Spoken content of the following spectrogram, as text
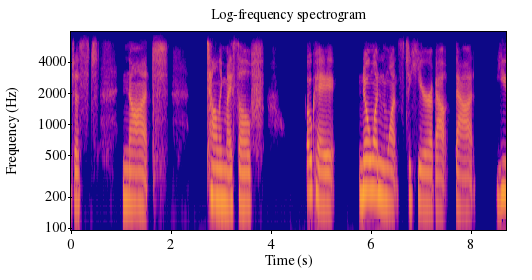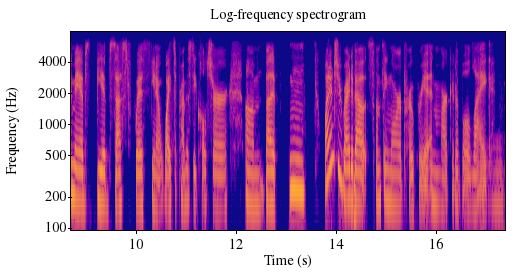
just not telling myself, okay, no one wants to hear about that. You may be obsessed with, you know, white supremacy culture, um, but mm, why don't you write about something more appropriate and marketable, like, mm.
